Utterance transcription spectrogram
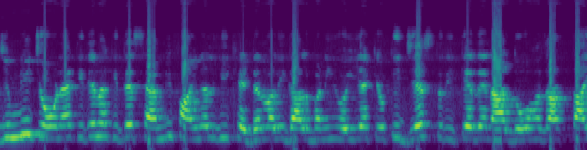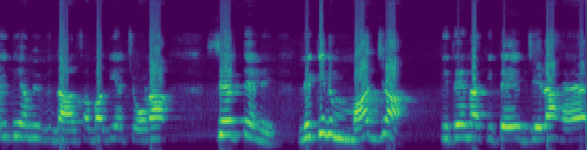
ਜਿਮਨੀ ਚੋਣ ਹੈ, ਕਿਤੇ ਨਾ ਕਿਤੇ ਸੈਮੀ ਫਾਈਨਲ ਹੀ ਖੇਡਣ ਵਾਲੀ ਗੱਲ ਬਣੀ ਹੋਈ ਹੈ, ਕਿਉਂਕਿ ਜਿਸ ਤਰੀਕੇ ਦੇ ਨਾਲ 2027 ਦੀਆਂ ਵੀ ਵਿਧਾਨ ਸਭਾ ਦੀਆਂ ਚੋਣਾਂ ਸਿਰ ਤੇ ਨੇ। ਲੇਕਿਨ ਮਾਝਾ ਕਿਤੇ ਨਾ ਕਿਤੇ ਜਿਹੜਾ ਹੈ,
